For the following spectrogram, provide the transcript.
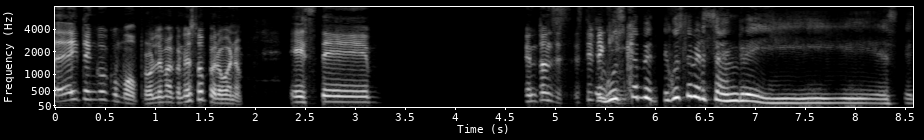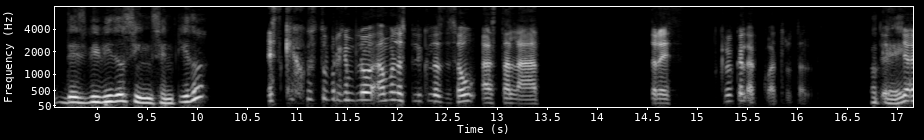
ahí tengo como problema con eso, pero bueno. Este. Entonces, ¿Te Stephen King. gusta, ver, ¿Te gusta ver sangre y este, desvivido sin sentido? Es que justo, por ejemplo, amo las películas de Saw hasta la 3. Creo que la 4 tal vez. Ok. Ya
